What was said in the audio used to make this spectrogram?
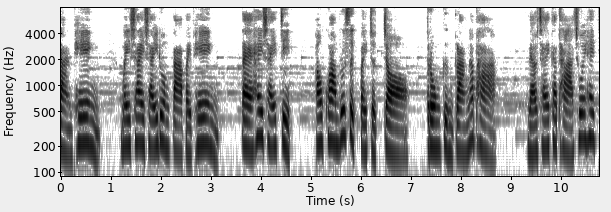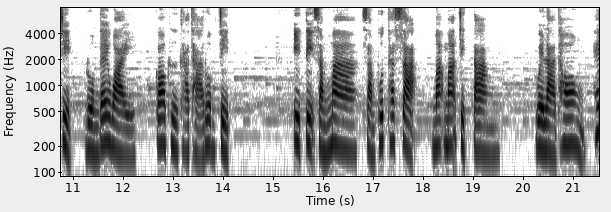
การเพ่ง ไม่ใช่ใช้ดวงตาไปเพ่ง แต่ให้ใช้จิต เอาความรู้สึกไปจดจ่อตรงกึ่งกลางหน้าผาก แล้วใช้คาถาช่วยให้จิตรวมได้ไว ก็คือคาถารวมจิต อิติสัมมาสัมพุทธัสสะมะมะจิตตัง เวลาท่องให้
